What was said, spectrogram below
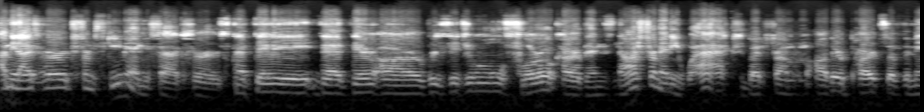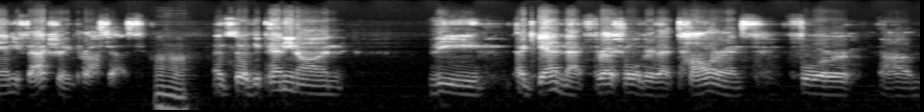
I mean, I've heard from ski manufacturers that they that there are residual fluorocarbons, not from any wax, but from other parts of the manufacturing process. Uh huh. And so, depending on the again that threshold or that tolerance for um,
